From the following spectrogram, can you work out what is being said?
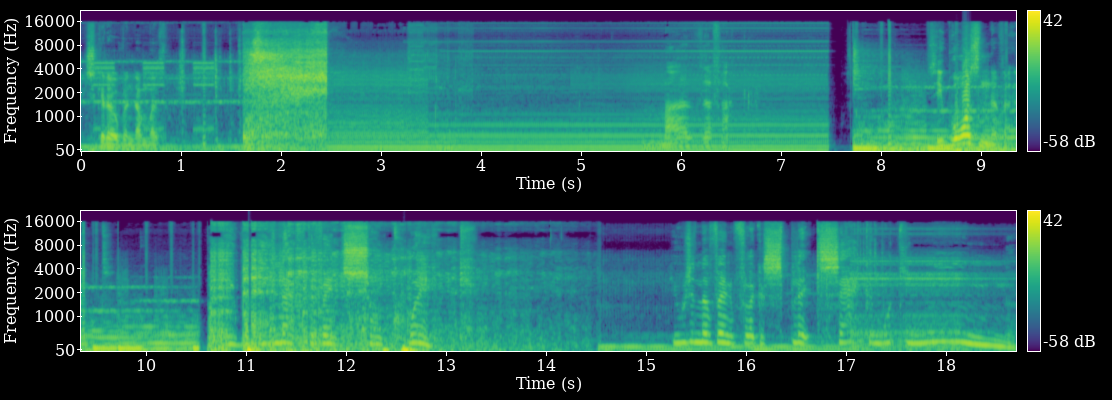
Just get over and done with. Motherfucker. So he was in the vent. But he, he left the vent so quick. He was in the vent for like a split second. What do you mean?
